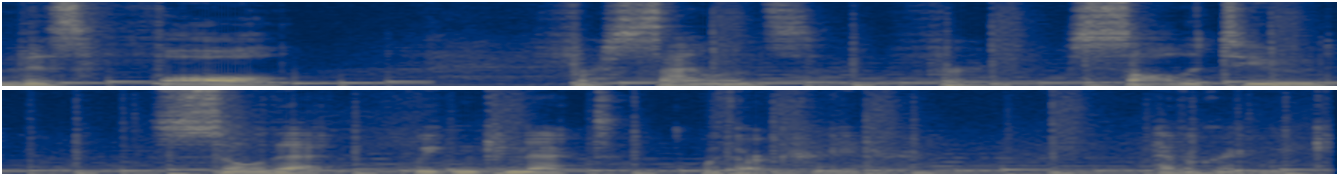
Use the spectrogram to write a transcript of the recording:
this fall, for silence, for solitude, so that we can connect with our Creator. Have a great week.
